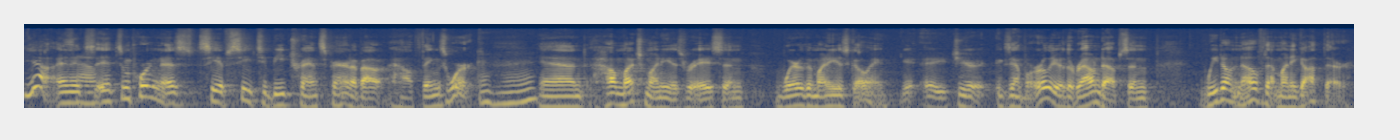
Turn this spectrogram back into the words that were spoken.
Yeah, and it's So- it's important as CFC to be transparent about how things work Mm-hmm. and how much money is raised and where the money is going. Uh, To your example earlier, the roundups, and we don't know if that money got there.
